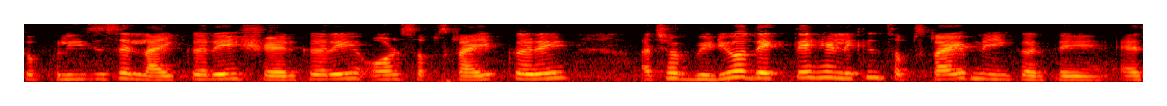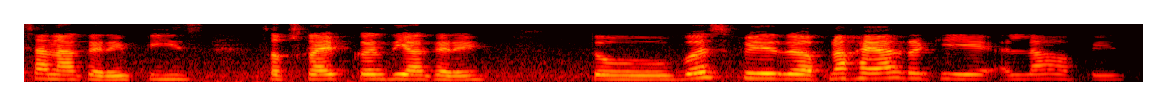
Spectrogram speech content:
तो प्लीज़ इसे लाइक करें शेयर करें और सब्सक्राइब करें। अच्छा वीडियो देखते हैं, लेकिन सब्सक्राइब नहीं करते हैं। ऐसा ना करें प्लीज़ सब्सक्राइब कर दिया करें। तो बस फिर अपना ख्याल रखिए। अल्लाह हाफिज़।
